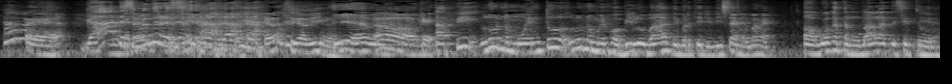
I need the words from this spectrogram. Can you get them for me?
apa ya? Gak ada sebenarnya sih. Iya, karena juga bingung. Iya, benar. Oh, oke. Tapi lu nemuin tuh, lu nemuin hobi lu banget di berarti di desain ya bang ya? Oh, gue ketemu banget di situ. Iya.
